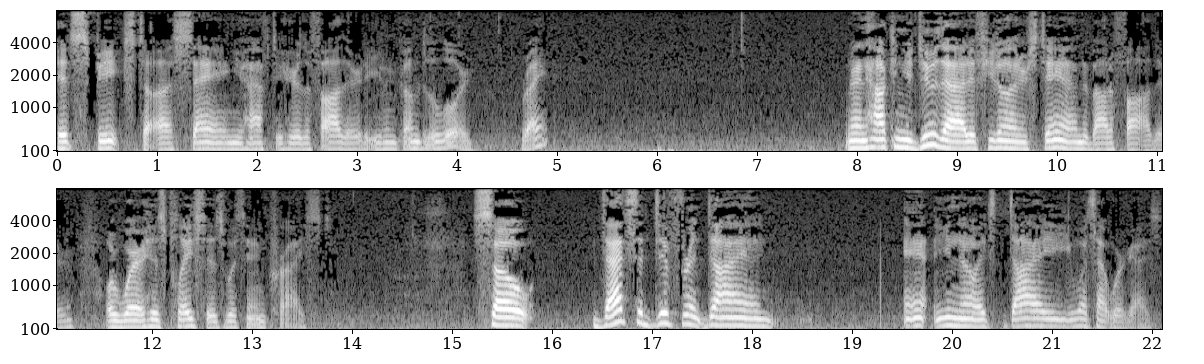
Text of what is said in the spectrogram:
it speaks to us saying you have to hear the Father to even come to the Lord, right? And how can you do that if you don't understand about a Father or where his place is within Christ? So that's a different dying. You know, it's die. What's that word, guys?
